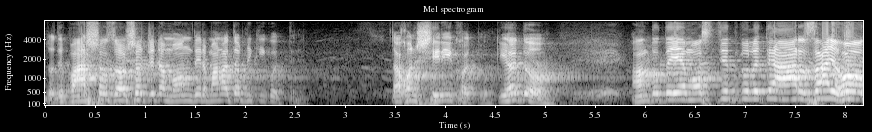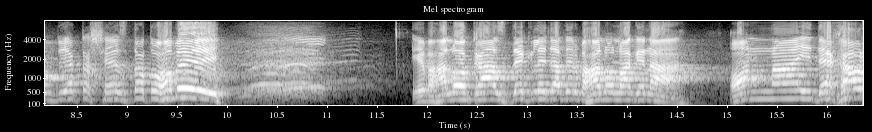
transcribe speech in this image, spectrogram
যদি পাঁচশো চৌষট্টিটা মন্দির বানাতো আপনি কি করতেন? তখন শিরিক হতো কি হতো অন্তত এই মসজিদগুলিতে আর যাই হোক দু একটা সেজদা তো হবে এ ভালো কাজ দেখলে যাদের ভালো লাগে না, অন্যায় দেখার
